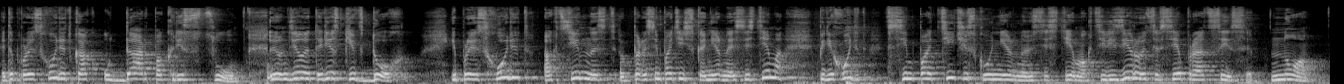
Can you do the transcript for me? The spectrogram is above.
Это происходит как удар по крестцу. И он делает резкий вдох. И происходит активность, парасимпатическая нервная система переходит в симпатическую нервную систему, активизируются все процессы. Но,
